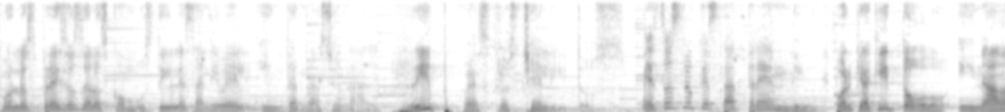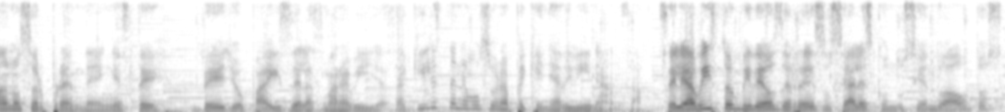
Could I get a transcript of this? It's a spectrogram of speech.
por los precios de los combustibles a nivel internacional. RIP nuestros chelitos. Esto es lo que está trending, porque aquí todo y nada nos sorprende en este bello país de las maravillas. Aquí les tenemos una pequeña adivinanza. Se le ha visto en videos de redes sociales conduciendo autos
